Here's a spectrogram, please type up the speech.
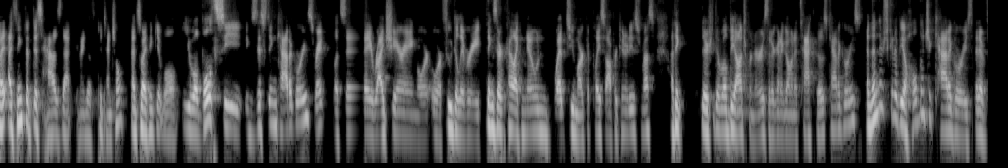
I, I, think that this has that kind of potential. And so I think it will, you will both see existing categories, right? Let's say ride sharing or, or food delivery, things that are kind of like known web two marketplace opportunities from us. I think there's, there will be entrepreneurs that are going to go and attack those categories. And then there's going to be a whole bunch of categories that have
